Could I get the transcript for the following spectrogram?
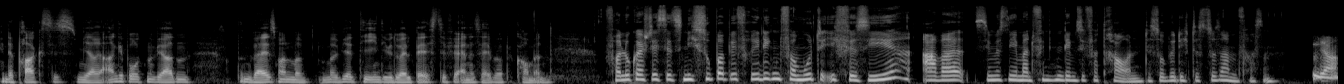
in der Praxis mehrere angeboten werden, dann weiß man, man, man wird die individuell Beste für einen selber bekommen. Frau Lukas, das ist jetzt nicht super befriedigend, vermute ich für Sie, aber Sie müssen jemanden finden, dem Sie vertrauen. Das, so würde ich das zusammenfassen. Ja,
